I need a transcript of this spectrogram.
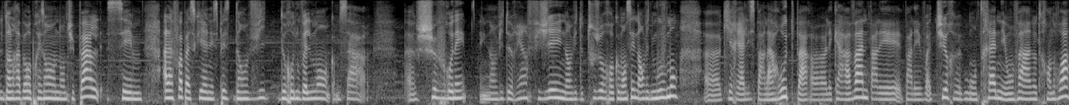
dans le rapport au présent dont tu parles, c'est à la fois parce qu'il y a une espèce d'envie de renouvellement comme ça. Euh, chevronné, une envie de rien figer, une envie de toujours recommencer, une envie de mouvement euh, qui réalise par la route, par euh, les caravanes, par les, par les voitures où on traîne et on va à un autre endroit,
